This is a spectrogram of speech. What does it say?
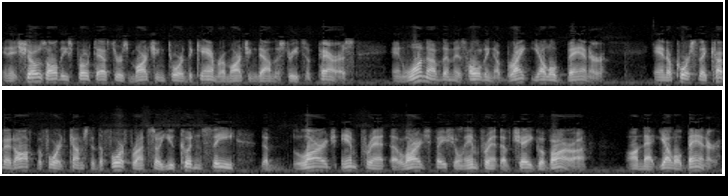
And it shows all these protesters marching toward the camera, marching down the streets of Paris. And one of them is holding a bright yellow banner. And of course, they cut it off before it comes to the forefront, so you couldn't see the large imprint, a large facial imprint of Che Guevara on that yellow banner.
